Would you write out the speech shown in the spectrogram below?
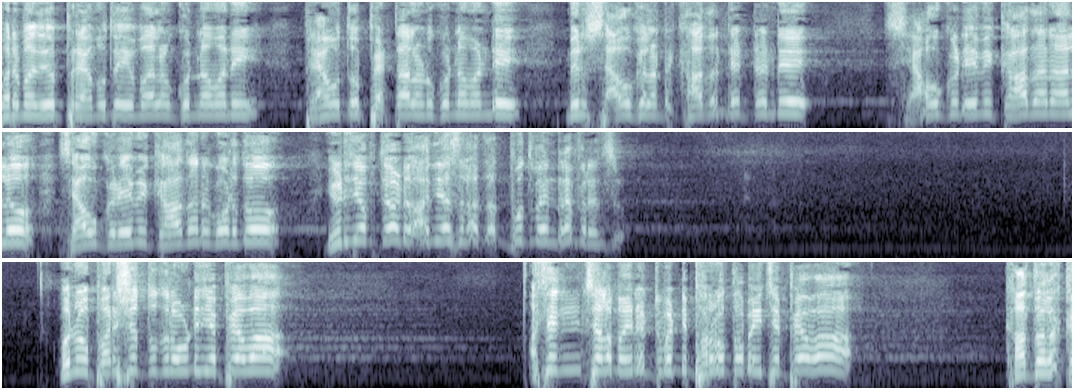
మరి మరి ప్రేమతో ఇవ్వాలనుకున్నామని ప్రేమతో పెట్టాలనుకున్నామండి. మీరు సేవకులంటే కాదంటే ఎట్టండి సేవకుడు ఏమి కాదనాలో సేవకుడు ఏమి కాదనకూడదు ఇడు చెప్తాడు. అది అసలు అది అద్భుతమైన రెఫరెన్స్ నువ్వు పరిశుద్ధతలో ఉండి చెప్పావా? అచంచలమైనటువంటి పర్వతమై చెప్పావా? కదలక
